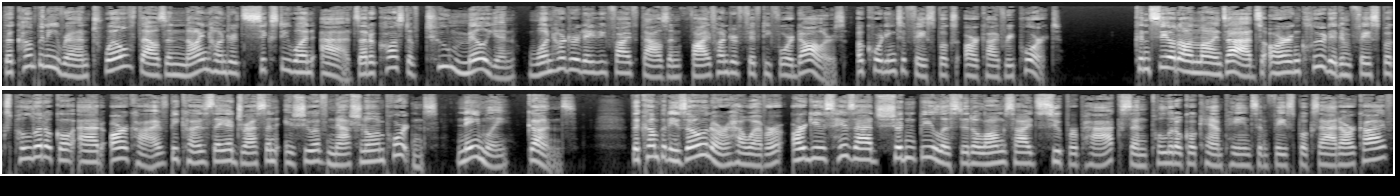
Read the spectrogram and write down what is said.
the company ran 12,961 ads at a cost of $2,185,554, according to Facebook's archive report. Concealed Online's ads are included in Facebook's political ad archive because they address an issue of national importance, namely guns. The company's owner, however, argues his ads shouldn't be listed alongside super PACs and political campaigns in Facebook's ad archive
